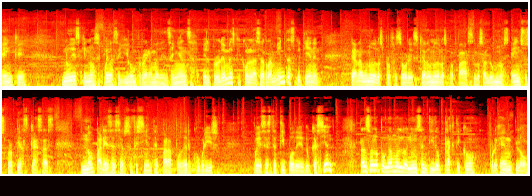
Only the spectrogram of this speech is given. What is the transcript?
en que no es que no se pueda seguir un programa de enseñanza, el problema es que con las herramientas que tienen cada uno de los profesores, cada uno de los papás, los alumnos en sus propias casas, no parece ser suficiente para poder cubrir pues este tipo de educación. Tan solo pongámoslo en un sentido práctico, por ejemplo,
